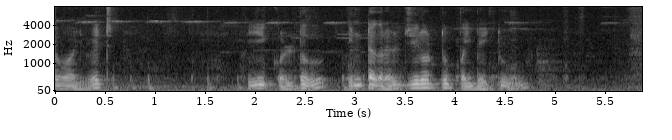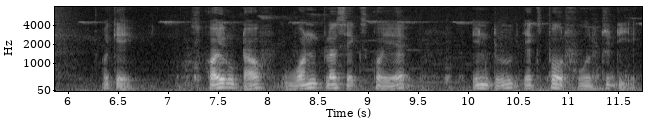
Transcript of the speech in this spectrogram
evaluate evaluate equal to integral 0 to pi by 2 okay square root of 1 plus x square into x power 4 to dx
